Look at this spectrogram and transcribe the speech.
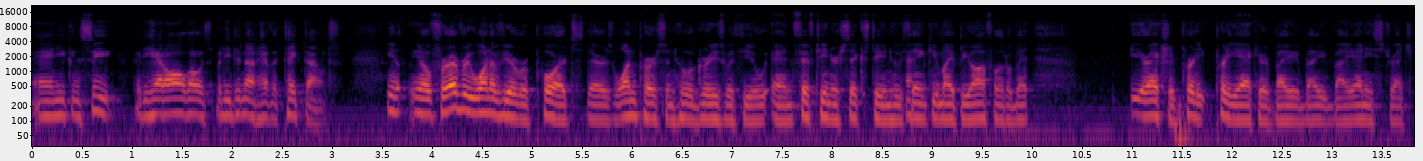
And you can see that he had all those, but he did not have the takedowns. You know, you know, for every one of your reports, there's one person who agrees with you and 15 or 16 who think you might be off a little bit. You're actually pretty, pretty accurate by, by, by any stretch.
